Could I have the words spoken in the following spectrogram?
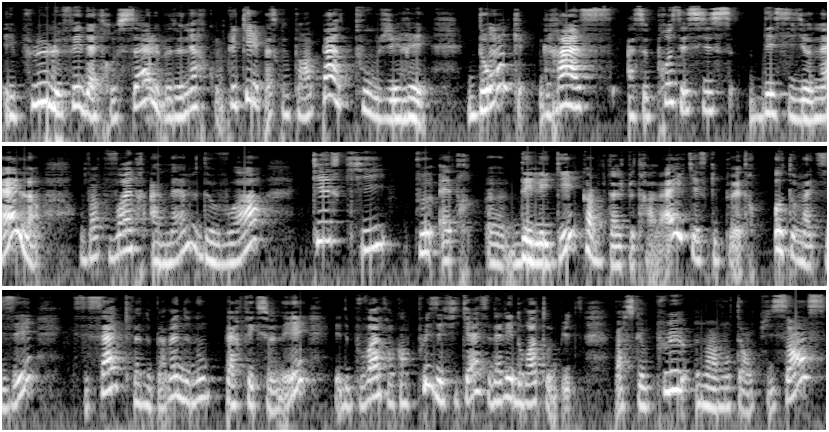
et plus le fait d'être seul va devenir compliqué parce qu'on ne pourra pas tout gérer. Donc, grâce à ce processus décisionnel, on va pouvoir être à même de voir qu'est-ce qui peut être euh, délégué comme tâche de travail, qu'est-ce qui peut être automatisé. C'est ça qui va nous permettre de nous perfectionner et de pouvoir être encore plus efficace et d'aller droit au but. Parce que plus on va monter en puissance,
